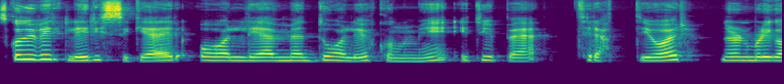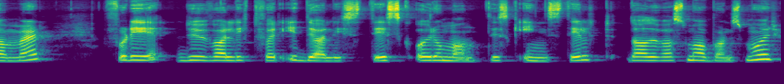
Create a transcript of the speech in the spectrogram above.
Skal du virkelig risikere å leve med dårlig økonomi i type 30 år når du blir gammel, fordi du var litt for idealistisk og romantisk innstilt da du var småbarnsmor?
